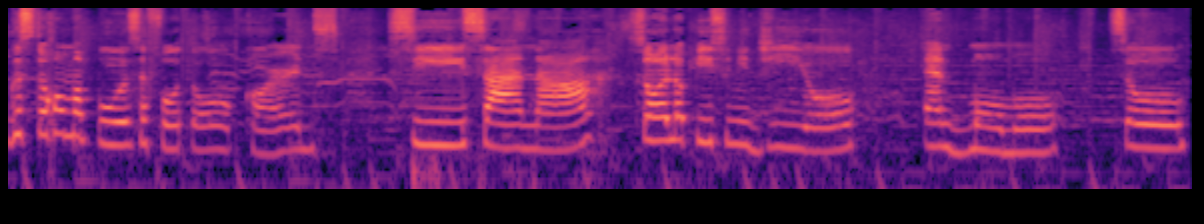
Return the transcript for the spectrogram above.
gusto ko mapul sa photo cards, si Sana, solo piece ni Gio, and Momo. So,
